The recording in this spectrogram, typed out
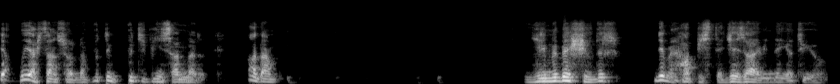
Ya bu yaştan sonra bu tip, bu tip insanlar adam 25 yıldır değil mi hapiste cezaevinde yatıyor.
